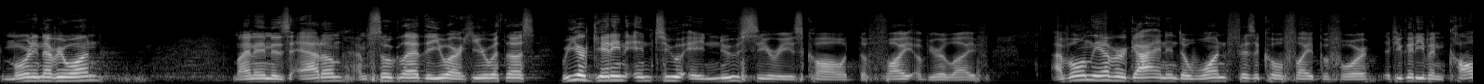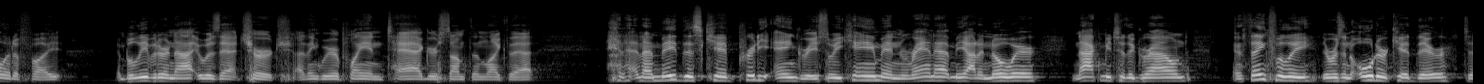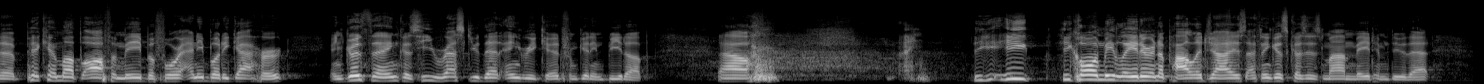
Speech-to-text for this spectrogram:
Good morning, everyone. My name is Adam. I'm so glad that you are here with us. We are getting into a new series called The Fight of Your Life. I've only ever gotten into one physical fight before, if you could even call it a fight. And believe it or not, it was at church. I think we were playing tag or something like that. And, and I made this kid pretty angry, so he came and ran at me out of nowhere, knocked me to the ground. And thankfully, there was an older kid there to pick him up off of me before anybody got hurt. And good thing, because he rescued that angry kid from getting beat up. Now, he, he, he called me later and apologized. I think it's because his mom made him do that.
